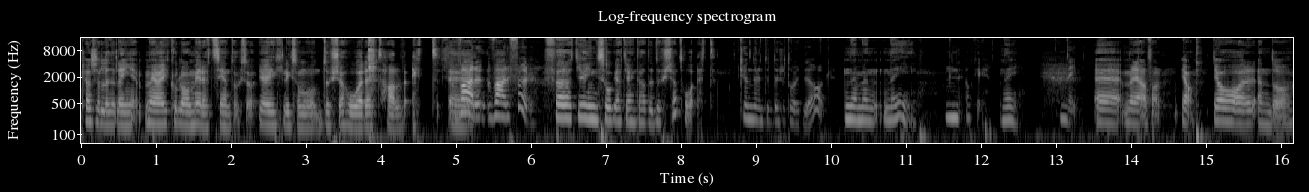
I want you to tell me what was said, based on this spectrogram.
kanske lite länge men jag gick och la mig rätt sent också. Jag gick liksom och duschade håret halv ett. eh, Var, varför? För att jag insåg att jag inte hade duschat håret. Kunde du inte duscha håret idag? Nej men nej. Mm, Okej, Nej. nej. Eh, men i alla fall. Ja, jag har ändå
